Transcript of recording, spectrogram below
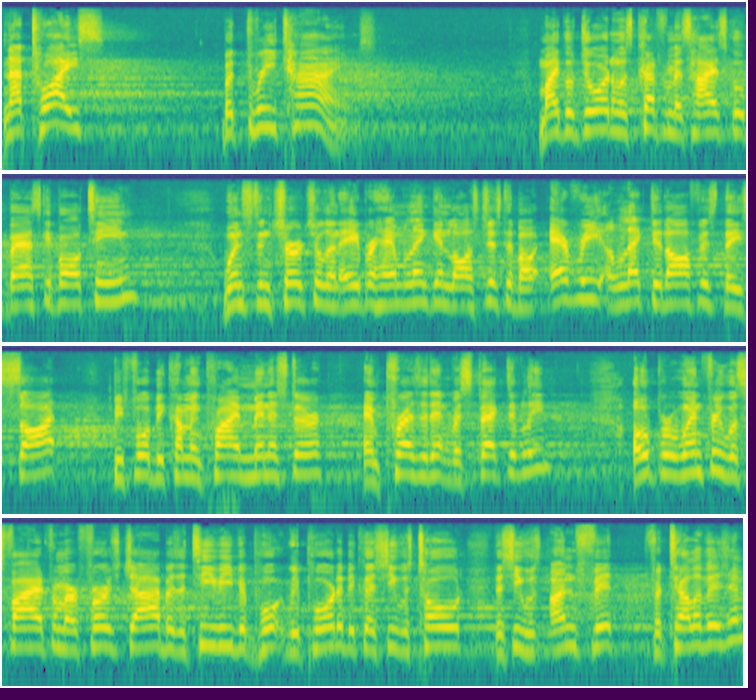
not twice, but three times. Michael Jordan was cut from his high school basketball team. Winston Churchill and Abraham Lincoln lost just about every elected office they sought before becoming prime minister and president, respectively. Oprah Winfrey was fired from her first job as a TV report reporter because she was told that she was unfit for television.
